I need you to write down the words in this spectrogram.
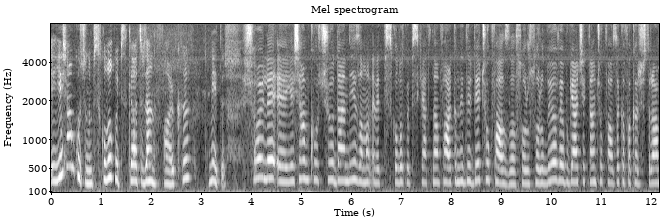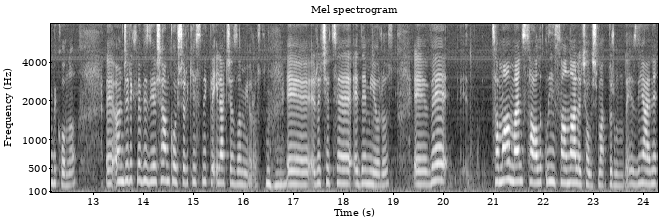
yaşam koçunun psikolog ve psikiyatrdan farkı nedir? Şöyle e, yaşam koçu dendiği zaman evet psikolog ve psikiyatrdan farkı nedir diye çok fazla soru soruluyor ve bu gerçekten çok fazla kafa karıştıran bir konu. E, öncelikle biz yaşam koçları kesinlikle ilaç yazamıyoruz. E, reçete edemiyoruz E, ve tamamen sağlıklı insanlarla çalışmak durumundayız. Yani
